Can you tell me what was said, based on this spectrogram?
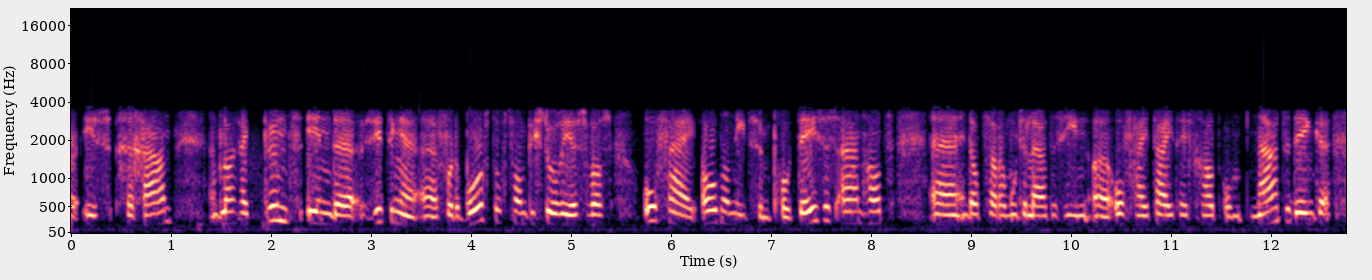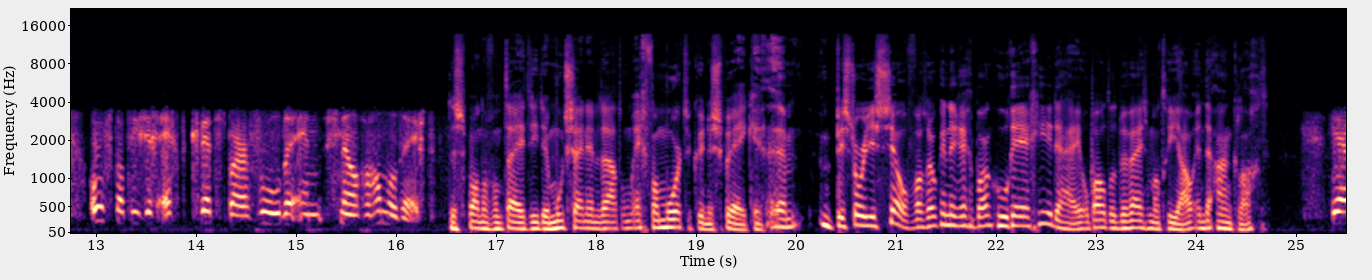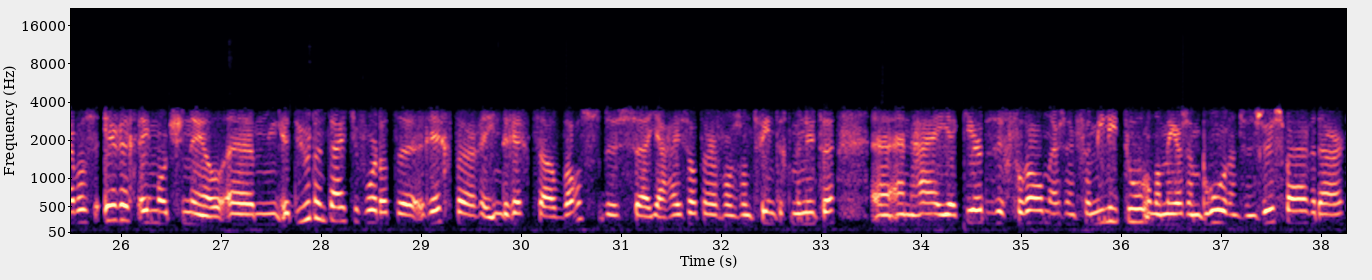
is gegaan. Een belangrijk punt in de zittingen uh, voor de borgtocht van Pistorius was of hij al dan niet zijn protheses aan had. Uh, en dat zou dan moeten laten zien uh, of hij tijd heeft gehad om na te denken. Of dat hij zich echt kwetsbaar voelde en snel gehandeld heeft. De spannen van tijd die er moet zijn inderdaad om echt van moord te kunnen spreken. Uh, Pistorius zelf was ook in de rechtbank. Hoe reageerde hij op al dat bewijsmateriaal en de aanklacht? Ja, hij was erg emotioneel. Um, het duurde een tijdje voordat de rechter in de rechtszaal was. Dus uh, ja, hij zat daar voor zo'n 20 minuten. Uh, en hij uh, keerde zich vooral naar zijn familie toe. Onder meer zijn broer en zijn zus waren daar.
